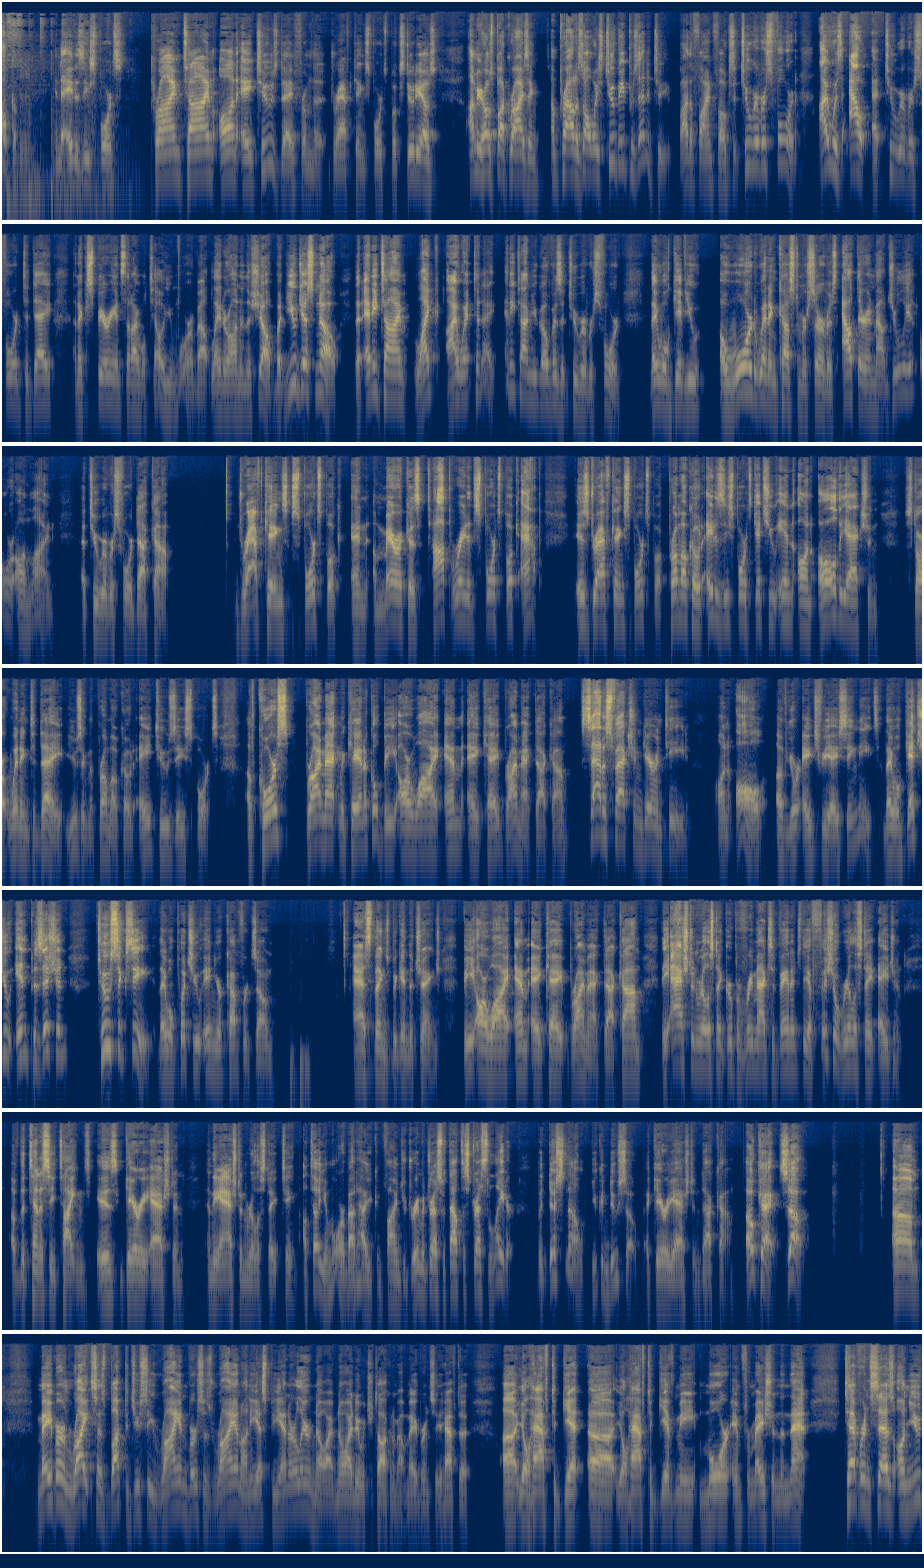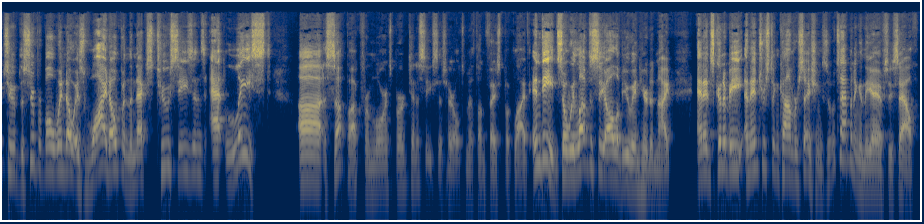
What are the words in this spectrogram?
welcome into A to Z Sports prime time on a Tuesday from the DraftKings Sportsbook Studios. I'm your host, Buck Reising. I'm proud, as always, to be presented to you by the fine folks at Two Rivers Ford. I was out at Two Rivers Ford today, an experience that I will tell you more about later on in the show. But you just know that anytime, like I went today, anytime you go visit Two Rivers Ford, they will give you award winning customer service out there in Mount Juliet or online at tworiversford.com. DraftKings Sportsbook and America's top rated sportsbook app is DraftKings Sportsbook. Promo code A to Z Sports gets you in on all the action. Start winning today using the promo code A to Z Sports. Of course, Brymak Mechanical, B R Y M A K, Brymak.com. Satisfaction guaranteed on all of your HVAC needs. They will get you in position to succeed. They will put you in your comfort zone as things begin to change. B R Y M A K, Brymak.com. The Ashton Real Estate Group of Remax Advantage, the official real estate agent of the Tennessee Titans, is Gary Ashton and the Ashton Real Estate team. I'll tell you more about how you can find your dream address without the stress later, but just know you can do so at GaryAshton.com. Okay, so um, Mayburn Wright says, Buck, did you see Ryan versus Ryan on ESPN earlier? No, I have no idea what you're talking about, Mayburn. So you have to uh, you'll have to get uh, you'll have to give me more information than that. Tevrin says on YouTube, the Super Bowl window is wide open the next two seasons at least. Uh, sup, Buck from Lawrenceburg, Tennessee, says Harold Smith on Facebook Live. Indeed. So we love to see all of you in here tonight. And it's going to be an interesting conversation. So, what's happening in the AFC South?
